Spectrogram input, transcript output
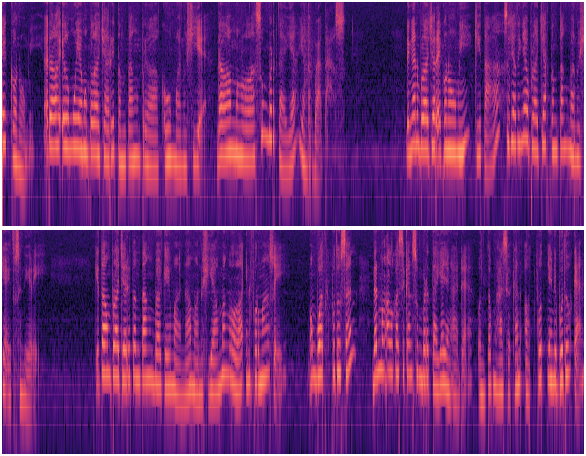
Ekonomi adalah ilmu yang mempelajari tentang perilaku manusia dalam mengelola sumber daya yang terbatas. Dengan belajar ekonomi, kita sejatinya belajar tentang manusia itu sendiri. Kita mempelajari tentang bagaimana manusia mengelola informasi, membuat keputusan, dan mengalokasikan sumber daya yang ada untuk menghasilkan output yang dibutuhkan.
